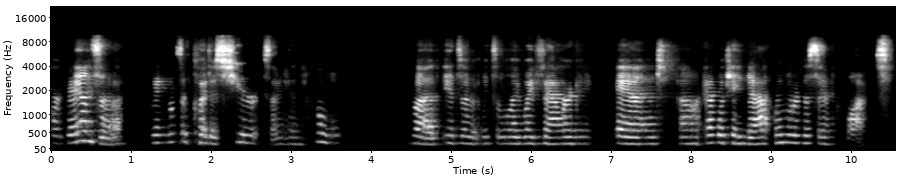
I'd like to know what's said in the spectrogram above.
organza. It wasn't quite as sheer as I had hoped, but it's a it's a lightweight fabric and uh, applique that over the sample blocks.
